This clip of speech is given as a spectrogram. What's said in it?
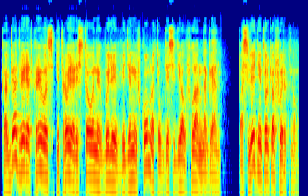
Когда дверь открылась и трое арестованных были введены в комнату, где сидел Фланнаген, последний только фыркнул.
